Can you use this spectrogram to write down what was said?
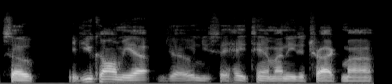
So if you call me up, Joe, and you say, Hey, Tim, I need to track my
